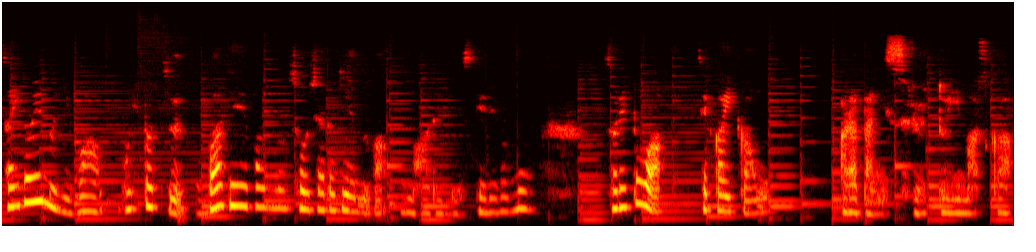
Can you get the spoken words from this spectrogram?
サイド M にはもう一つオバゲー版のソーシャルゲームが今あるんですけれども、それとは世界観を新たにすると言いますか、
